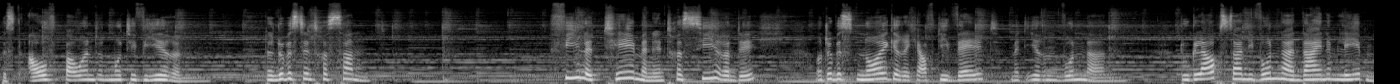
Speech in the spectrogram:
bist aufbauend und motivierend, denn du bist interessant. Viele Themen interessieren dich und du bist neugierig auf die Welt mit ihren Wundern. Du glaubst an die Wunder in deinem Leben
